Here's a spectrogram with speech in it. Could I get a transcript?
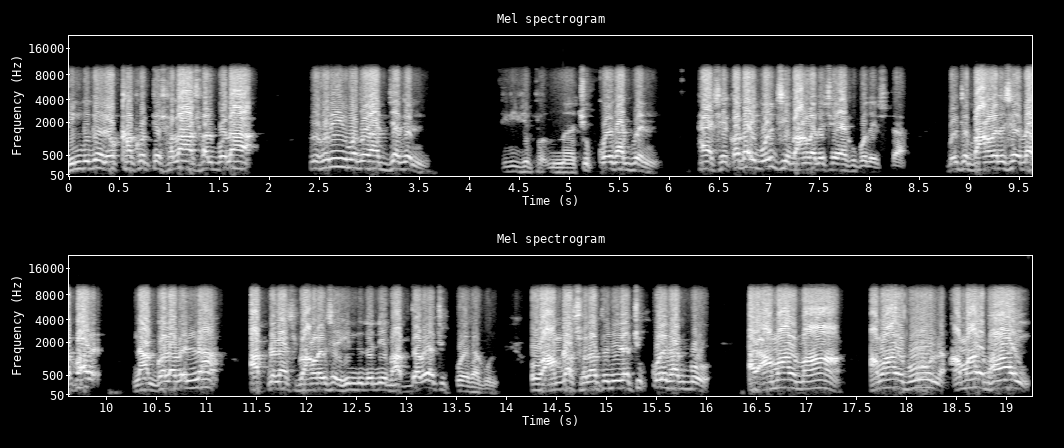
হিন্দুদের রক্ষা করতে সদা সর্বদা প্রহরীর মতো রাত জাগেন তিনি যে চুপ করে থাকবেন। হ্যাঁ সে কথাই বলছে বাংলাদেশের এক উপদেষ্টা। বলছে, বাংলাদেশের ব্যাপার, নাক গলাবেন না, আপনারা বাংলাদেশের হিন্দুদের নিয়ে ভাবতে হবে চুপ করে থাকুন। ও, আমরা সনাতনীরা চুপ করে থাকব। আর আমার মা, আমার বোন, আমার ভাই,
